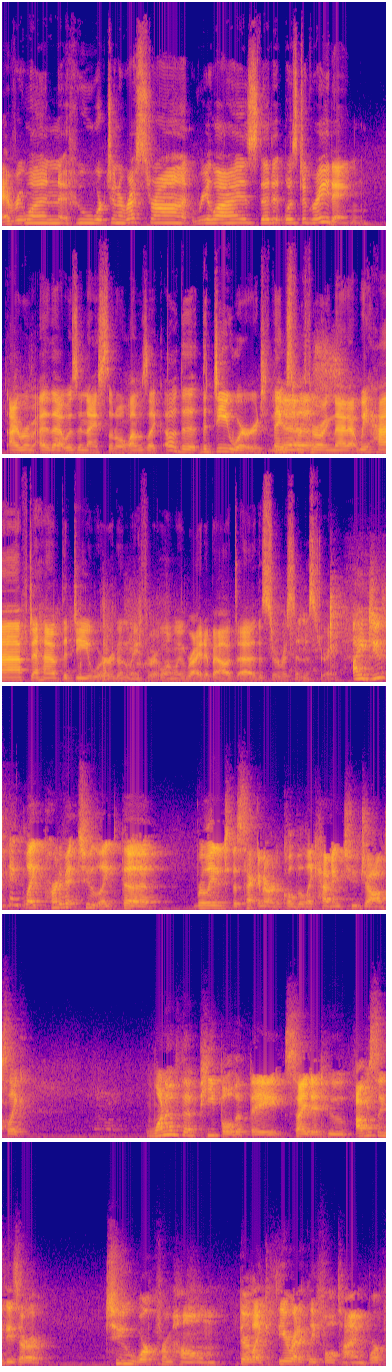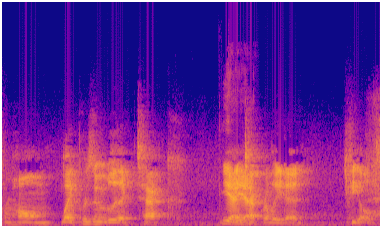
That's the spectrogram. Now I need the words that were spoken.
Everyone who worked in a restaurant realized that it was degrading. I rem- uh, that was a nice little. I was like, oh, the the D word. Thanks Yes. for throwing that out. We have to have the D word when we throw when we write about uh, the service industry. I do think like part of it too, like the related to the second article, the like having two jobs, like one of the people that they cited who obviously these are two work from home they're like theoretically full-time work from home like presumably like tech Yeah, yeah. tech related fields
